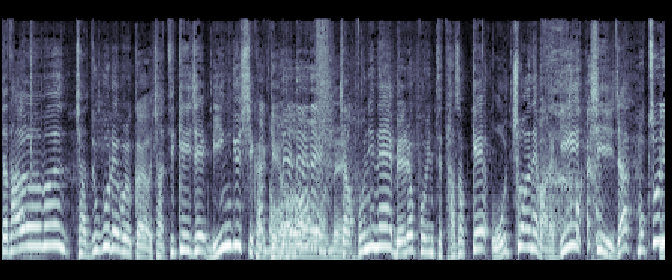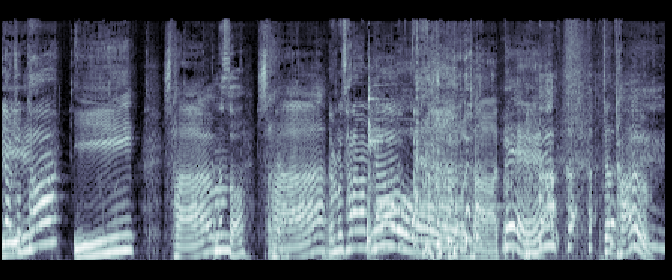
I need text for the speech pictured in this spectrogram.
자, 다음은, 자, 누구를 해볼까요? 자, DKG의 민규 씨 갈게요. 네네네. 네. 자, 본인의 매력 포인트 다섯 개 5초 안에 말하기. 시작. 목소리가 일, 좋다. 2, 3, 끝났어. 4, 여러분 사랑합니다. 오! 자, 땡. 자, 다음.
